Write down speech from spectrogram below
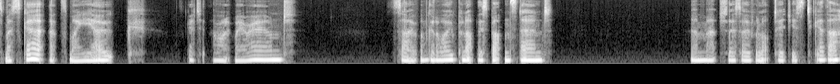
That's my skirt, that's my yoke. Get it the right way around. So I'm going to open up this button stand and match those overlocked edges together.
